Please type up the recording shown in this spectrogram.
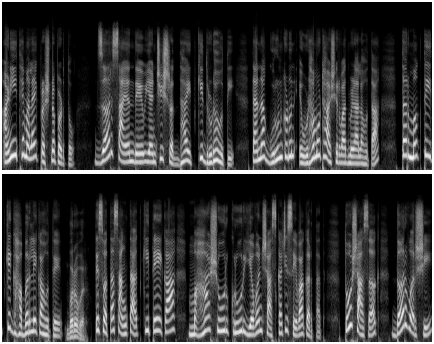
आणि इथे मला एक प्रश्न पडतो. जर सायनदेव यांची श्रद्धा इतकी दृढ होती त्यांना गुरूंकडून एवढा मोठा आशीर्वाद मिळाला होता तर मग ते इतके घाबरले का होते? बरोबर. ते स्वतः सांगतात की ते एका महाशूर क्रूर यवन शासकाची सेवा करतात. तो शासक दरवर्षी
